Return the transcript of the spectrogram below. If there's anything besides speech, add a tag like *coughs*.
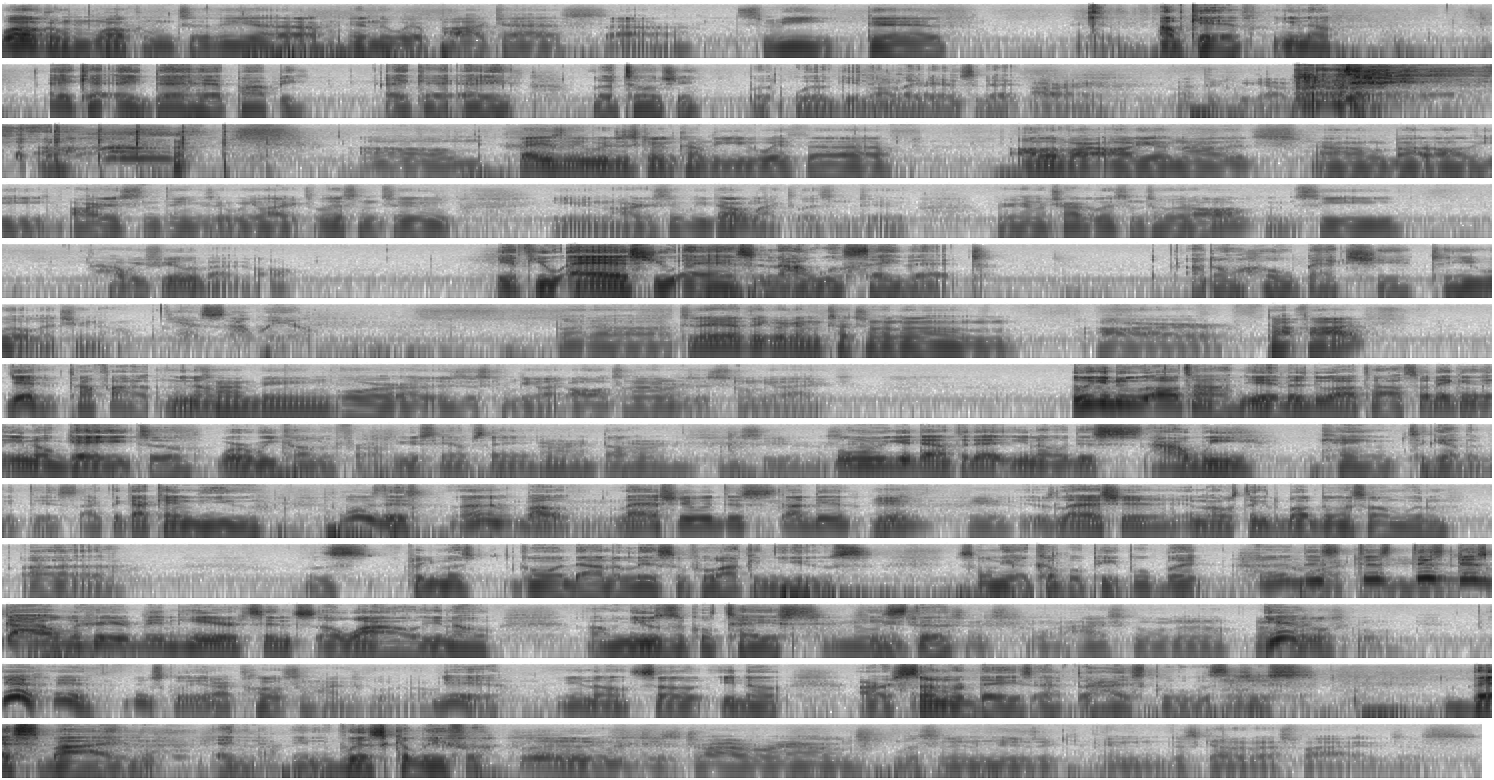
Welcome, welcome to the uh, In the Whip podcast. Uh, it's me, Dev. And I'm Kev, you know, aka Dad Head Poppy, aka Lil Tunchi, but we'll get in Okay. later into that. all right, I think we got it. *laughs* um, basically, we're just gonna come to you with uh, all of our audio knowledge um, about all the artists and things that we like to listen to, even artists that we don't like to listen to. We're gonna try to listen to it all and see how we feel about it all. If you ask, you ask, and I will say that. I don't hold back shit. He will let you know. Yes, I will. But uh, today, I think we're gonna touch on um, our top five. Yeah, top five. for You the know, time being, or uh, is this gonna be like all time, or is this gonna be like we can do all time. Yeah, let's do all time, so they can you know gauge to where we coming from. You see what I'm saying? all right, No. all right, I see you. I see But when you. we get down to that, you know, this how we came together with this. I think I came to you. What was this? Huh? About last year with this idea? yeah, yeah, It was last year, and I was thinking about doing something with him. Uh, was pretty much going down the list of who I can use. It's only a couple people, but uh, this this this this guy over here been here since a while. You know, a musical taste. you know He's the since what, high school now? No, Yeah. middle school. yeah yeah middle school yeah Got close in high school though. yeah you know so you know our summer days after high school was just Best Buy and and, and Wiz Khalifa. Literally would just drive around listening to music and just go to Best Buy and just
